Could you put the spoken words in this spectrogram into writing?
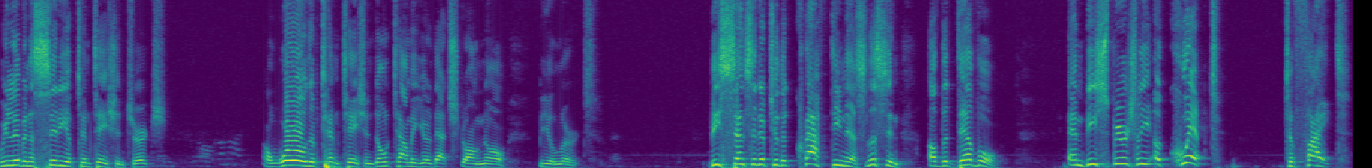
We live in a city of temptation, church. A world of temptation. Don't tell me you're that strong. No, be alert. Be sensitive to the craftiness, listen, of the devil. And be spiritually equipped to fight.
